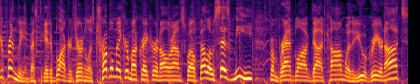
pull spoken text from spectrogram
your friendly investigative blogger, journalist, troublemaker, muckraker, and all around swell fellow, says me from BradBlog.com. Whether you agree or not,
